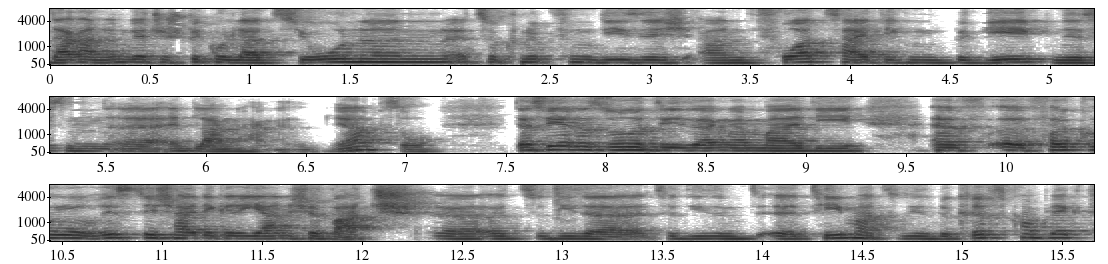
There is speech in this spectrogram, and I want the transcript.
daran irgendwelche Spekulationen äh, zu knüpfen, die sich an vorzeitigen Begebnissen äh, entlanghangeln. Ja, so. Das wäre so, die, sagen wir mal, die äh, äh folkloristisch-heideggerianische Watsch äh, zu, dieser, zu diesem äh, Thema, zu diesem Begriffskomplex.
